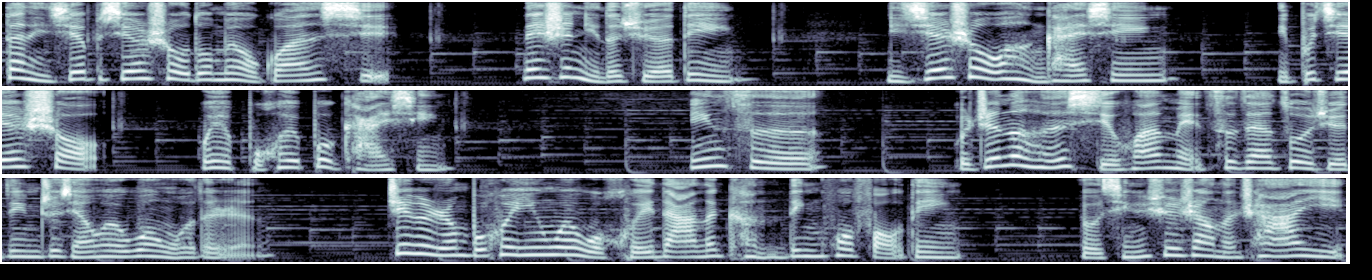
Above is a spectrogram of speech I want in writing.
但你接不接受都没有关系，那是你的决定。你接受我很开心，你不接受我也不会不开心。因此，我真的很喜欢每次在做决定之前会问我的人。这个人不会因为我回答的肯定或否定，有情绪上的差异，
